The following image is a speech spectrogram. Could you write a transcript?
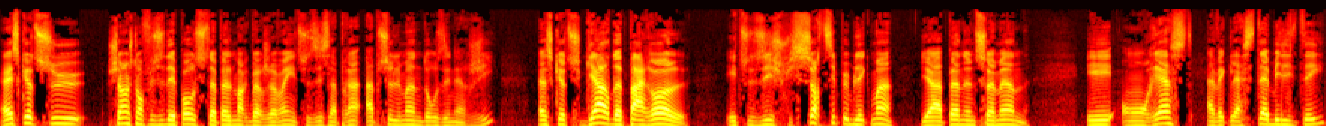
Est-ce que tu changes ton fusil d'épaule si tu t'appelles Marc Bergevin et tu dis ça prend absolument une dose d'énergie? Est-ce que tu gardes parole et tu dis je suis sorti publiquement il y a à peine une semaine et on reste avec la stabilité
